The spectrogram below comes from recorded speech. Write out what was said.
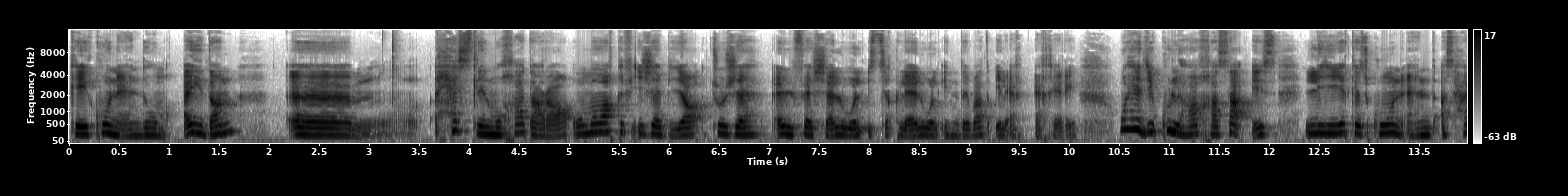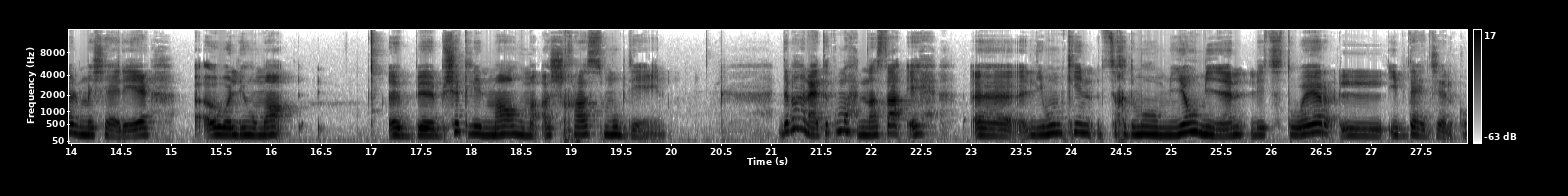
كيكون عندهم أيضا حس للمخاطرة ومواقف إيجابية تجاه الفشل والاستقلال والانضباط إلى آخره. وهذه كلها خصائص اللي هي كتكون عند أصحاب المشاريع واللي هما بشكل ما هما أشخاص مبدعين. دابا غنعطيكم واحد النصائح آه، اللي ممكن تستخدموهم يوميا لتطوير الإبداع ديالكم.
